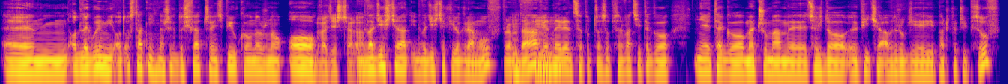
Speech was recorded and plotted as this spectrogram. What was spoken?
em, odległymi od ostatnich naszych doświadczeń z piłką nożną o 20 lat. 20 lat i 20 kg, prawda? Mhm. W jednej ręce podczas obserwacji tego, tego meczu mamy coś do picia, a w drugiej paczkę chipsów.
